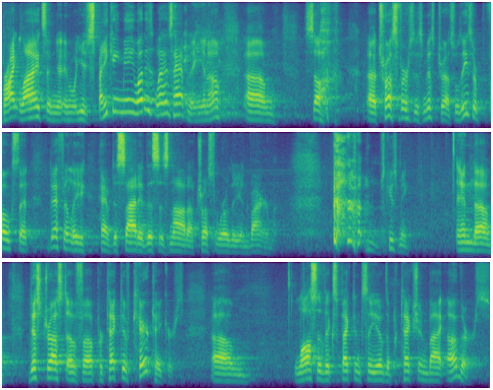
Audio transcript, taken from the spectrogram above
bright lights, and, and were you spanking me? What is, what is happening, you know? Um, so, uh, trust versus mistrust. Well, these are folks that definitely have decided this is not a trustworthy environment. Excuse me. And um, distrust of uh, protective caretakers um, loss of expectancy of the protection by others.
